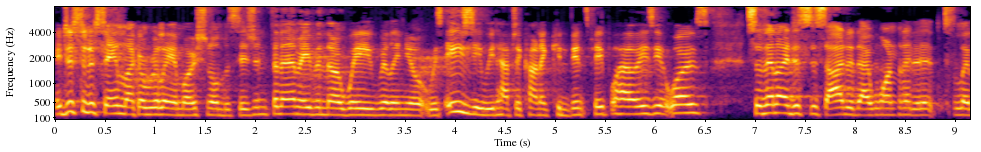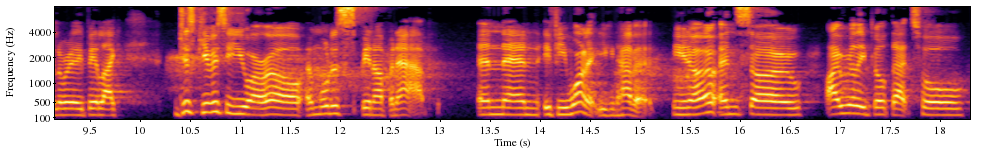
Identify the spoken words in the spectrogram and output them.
it just sort of seemed like a really emotional decision for them, even though we really knew it was easy. We'd have to kind of convince people how easy it was. So then I just decided I wanted it to literally be like, just give us a URL and we'll just spin up an app. And then if you want it, you can have it, you know? And so I really built that tool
